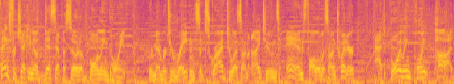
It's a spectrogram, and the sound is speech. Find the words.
Thanks for checking out this episode of Boiling Point. Remember to rate and subscribe to us on iTunes and follow us on Twitter at Boiling Point Pod.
